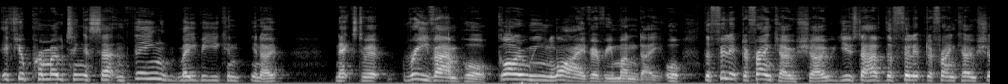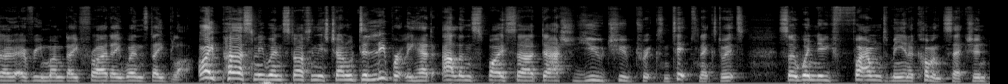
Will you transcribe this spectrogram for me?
if you're promoting a certain thing, maybe you can, you know, next to it, revamp or going live every Monday. Or the Philip DeFranco show used to have the Philip DeFranco show every Monday, Friday, Wednesday, blah. I personally, when starting this channel, deliberately had Alan Spicer dash YouTube tricks and tips next to it. So when you found me in a comment section,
